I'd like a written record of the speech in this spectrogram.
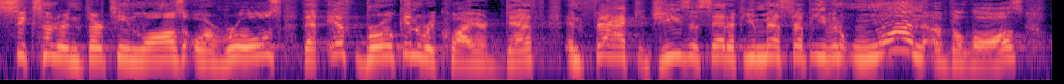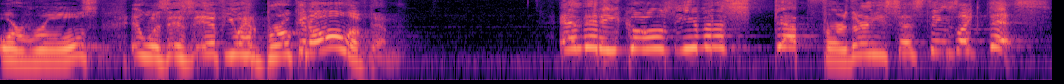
613 laws or rules that, if broken, required death. In fact, Jesus said if you messed up even one of the laws or rules, it was as if you had broken all of them. And then he goes even a step further and he says things like this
